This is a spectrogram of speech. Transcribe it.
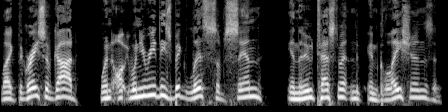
Like the grace of God, when when you read these big lists of sin in the New Testament and in, Galatians, and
